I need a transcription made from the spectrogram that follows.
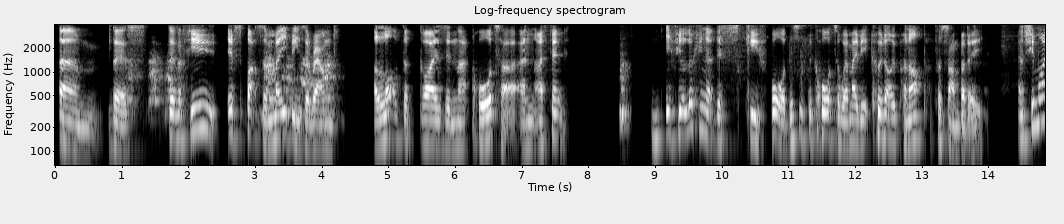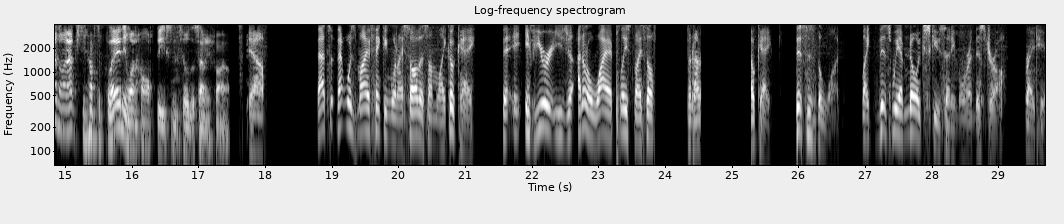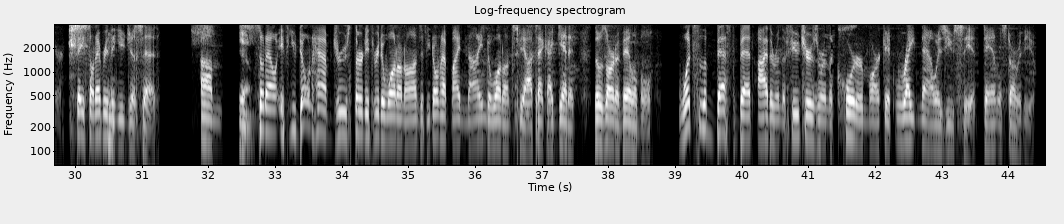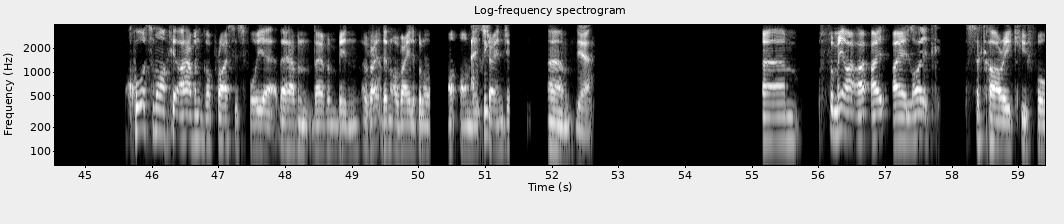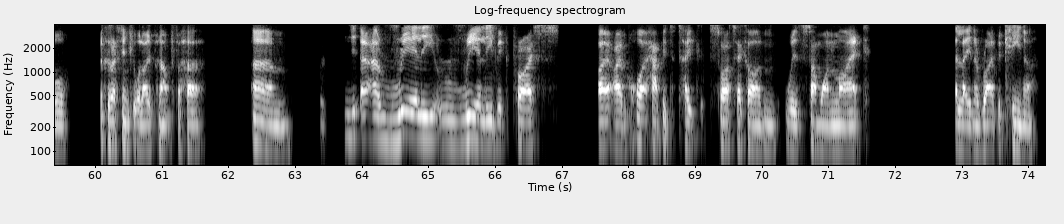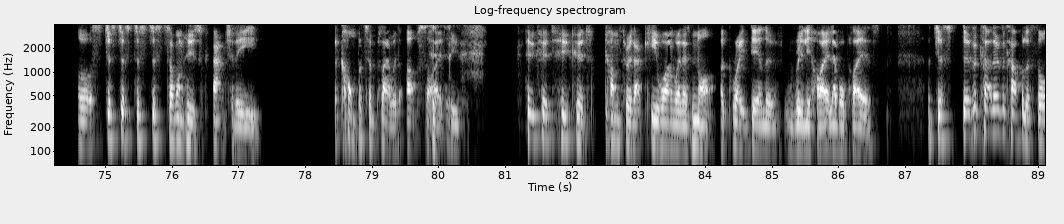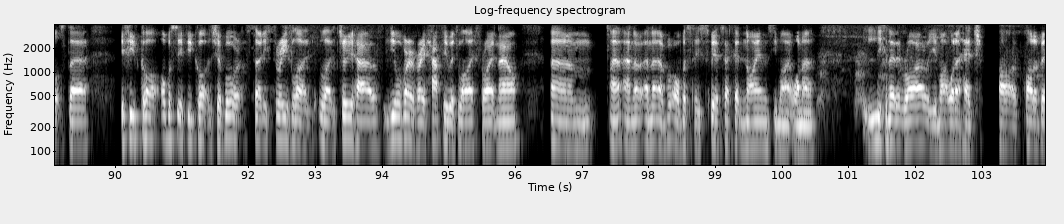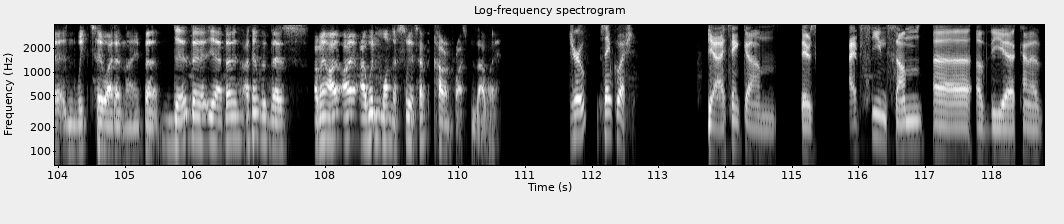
um, there's there's a few ifs, buts, and maybes around a lot of the guys in that quarter, and I think if you're looking at this Q4, this is the quarter where maybe it could open up for somebody, and she might not actually have to play anyone half decent until the semi-final. Yeah, that's that was my thinking when I saw this. I'm like, okay, if you're, you just, I don't know why I placed myself, but I'm okay. This is the one. Like this, we have no excuse anymore in this draw right here, based on everything you just said. Um, Yeah. So now, if you don't have Drew's 33 to one on odds, if you don't have my nine to one on Swiatek, I get it; those aren't available. What's the best bet either in the futures or in the quarter market right now as you see it? Dan, we'll start with you. Quarter market, I haven't got prices for yet. They haven't they haven't been they're not available on, on the I think- exchanges. Um, Yeah. Um, for me, I, I, I- I like Sakkari Q4 because I think it will open up for her. Um, a really, really big price. I, I'm quite happy to take Swiatek on with someone like Elena Rybakina, or just, just, just, just someone who's actually a competent player with upside who who could who could come through that Q1 where there's not a great deal of really high level players. Just there's a there's a couple of thoughts there. If you've got obviously if you've got Jabeur at 33s like like Drew has, you're very very happy with life right now. Um, and, and and obviously Swiatek at nines, you might want to you can let it ride, or you might want to hedge part, part of it in week two. I don't know, but the the yeah, the, I think that there's. I mean, I I, I wouldn't want the Swiatek current price put that way. Drew, same question. Yeah, I think um, there's. I've seen some uh, of the uh, kind of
